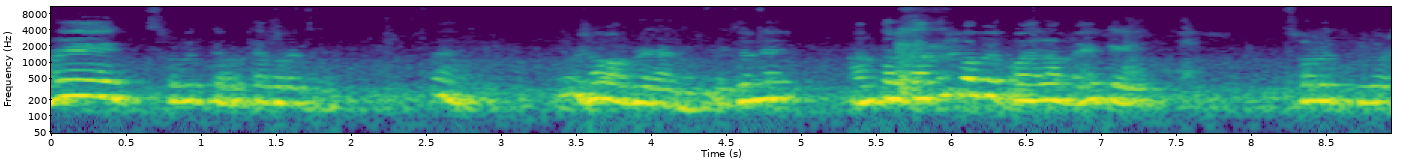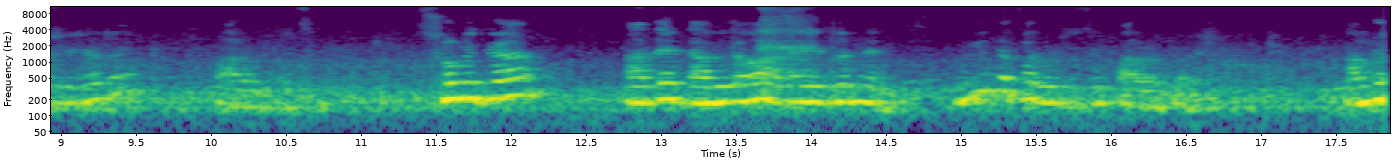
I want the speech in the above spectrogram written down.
অনেক শ্রমিককে হত্যা করেছে। হ্যাঁ সব আমরা জানি। এই জন্য আন্তর্জাতিকভাবে পয়লা মেকে শ্রমিক দিবস হিসাবে পালন করছে। শ্রমিকরা তাদের দাবি দেওয়া আদায়ের জন্য বিভিন্ন কর্মসূচি পালন করে আমরা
